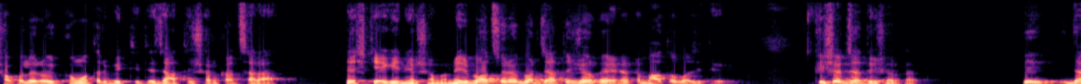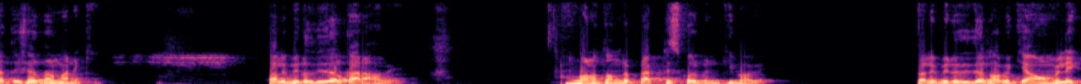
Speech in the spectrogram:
সকলের ঐক্যমতের ভিত্তিতে জাতীয় সরকার ছাড়া দেশকে এগিয়ে নিয়ে সম্ভব নির্বাচনের পর জাতীয় সরকার, এটা একটা ভাতবাজি তৈরি কিসের জাতীয় সরকার? জাতীয় সরকার মানে কি? তাহলে বিরোধী দল কারা হবে? গণতন্ত্র প্র্যাকটিস করবেন কীভাবে? তাহলে বিরোধী দল হবে কি আওয়ামী লীগ?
